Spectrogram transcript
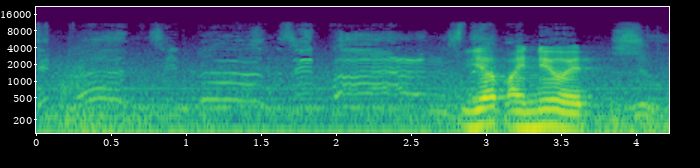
It burns, it burns, it burns! Yep, I knew it. Zoom.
